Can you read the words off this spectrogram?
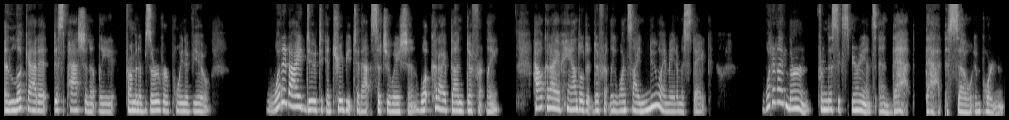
and look at it dispassionately from an observer point of view. What did I do to contribute to that situation? What could I have done differently? How could I have handled it differently once I knew I made a mistake? What did I learn from this experience? And that, that is so important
